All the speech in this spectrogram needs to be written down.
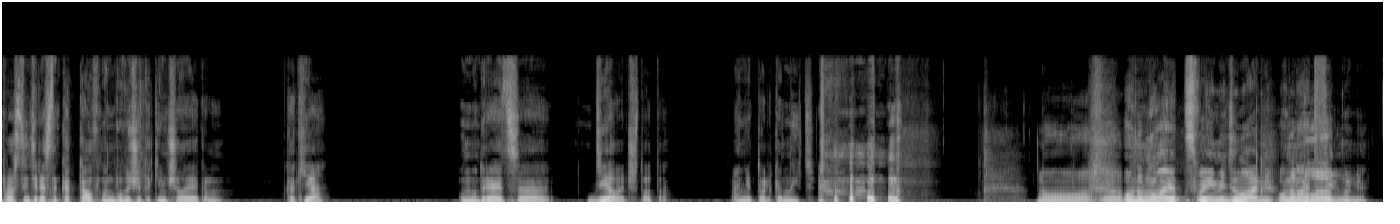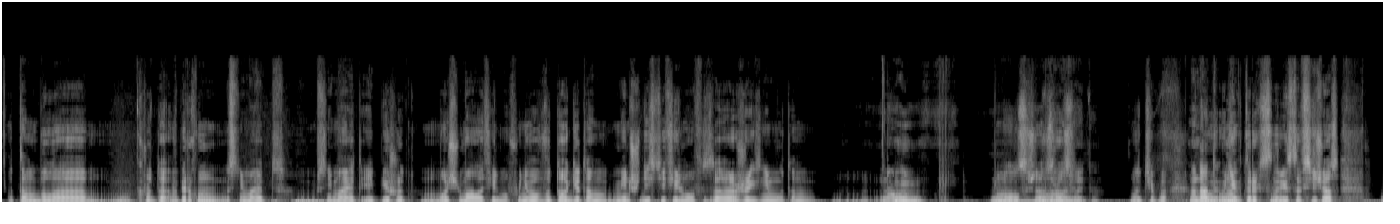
просто интересно, как Кауфман, будучи таким человеком, как я, умудряется делать что-то, а не только ныть. Ну, э, Он там, ноет своими делами, он там ноет была- фильмами. там была круто. Во-первых, он снимает, снимает и пишет очень мало фильмов. У него в итоге там меньше 10 фильмов за жизнь. Ему там, Ну, Ну, он достаточно взрослый. это. ну, типа, Ну да, у, так, у ну, некоторых сценаристов сейчас А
